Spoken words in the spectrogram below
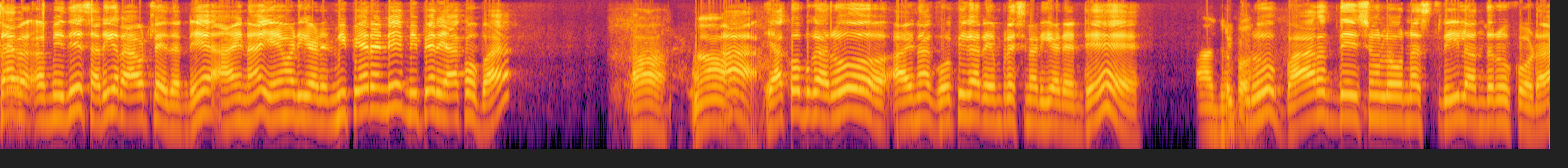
సార్ మీది సరిగా రావట్లేదండి. ఆయన ఏం అడిగాడండి మీ పేరండి? మీ పేరు యాకోబా? ఆ, ఆ, యాకోబు గారు ఆయన గోపి గారు ఏం ప్రశ్న అడిగాడంటే ఇప్పుడు భారతదేశంలో ఉన్న స్త్రీలందరూ కూడా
